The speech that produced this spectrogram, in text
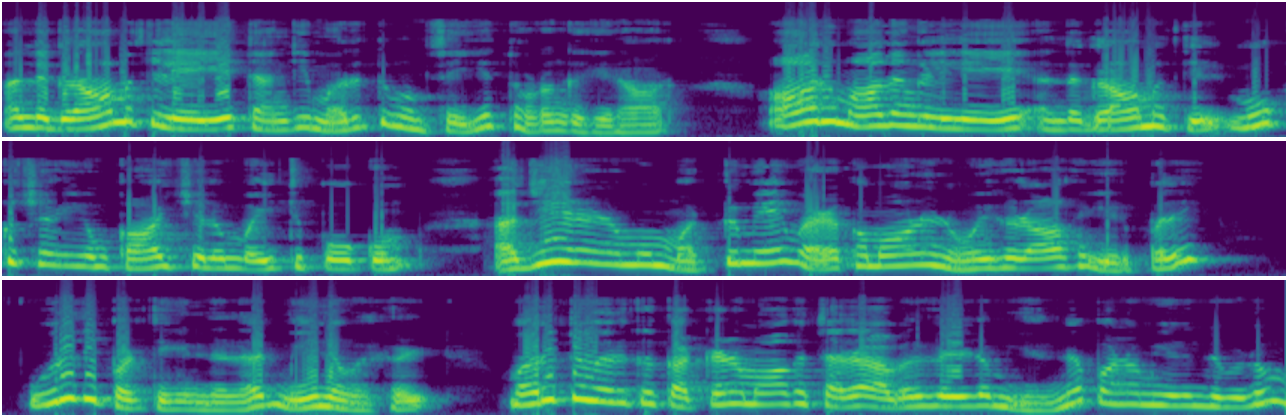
அந்த கிராமத்திலேயே தங்கி மருத்துவம் செய்ய தொடங்குகிறார். ஆறு மாதங்களிலேயே அந்த கிராமத்தில் மூக்குச்சளியும் காய்ச்சலும் வயிற்றுப்போக்கும் அஜீரணமும் மட்டுமே வழக்கமான நோய்களாக இருப்பதை உறுதிப்படுத்துகின்றனர் மீனவர்கள். மருத்துவருக்கு கட்டணமாக தர அவர்களிடம் என்ன பணம் இருந்துவிடும்?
